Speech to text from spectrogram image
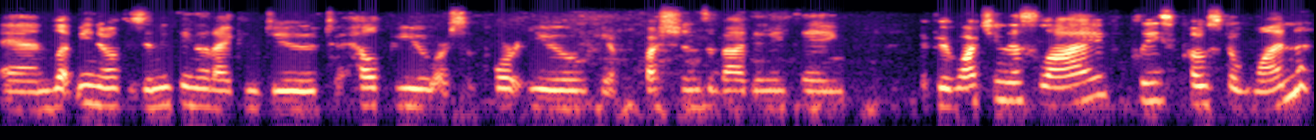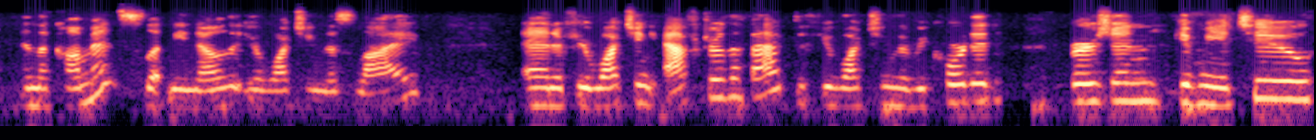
and let me know if there's anything that I can do to help you or support you. If you have questions about anything. If you're watching this live, please post a one in the comments. Let me know that you're watching this live. And if you're watching after the fact, if you're watching the recorded version, give me a two.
